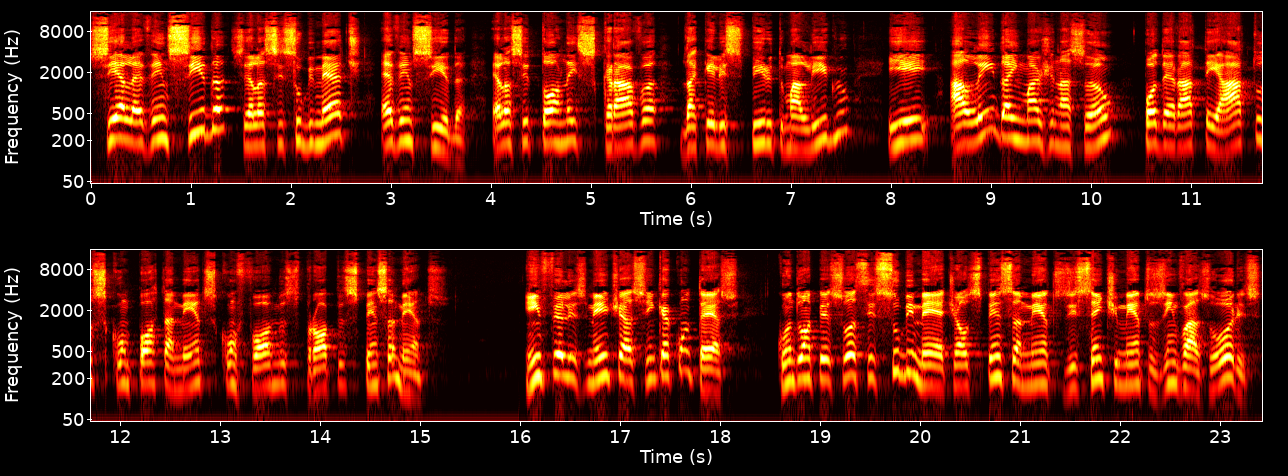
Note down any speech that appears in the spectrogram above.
Se ela é vencida, se ela se submete, é vencida. Ela se torna escrava daquele espírito maligno e, além da imaginação, poderá ter atos, comportamentos conforme os próprios pensamentos. Infelizmente é assim que acontece. Quando uma pessoa se submete aos pensamentos e sentimentos invasores,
